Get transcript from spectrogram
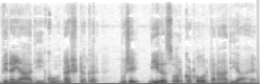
विनयादि को नष्ट कर मुझे नीरस और कठोर बना दिया है।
